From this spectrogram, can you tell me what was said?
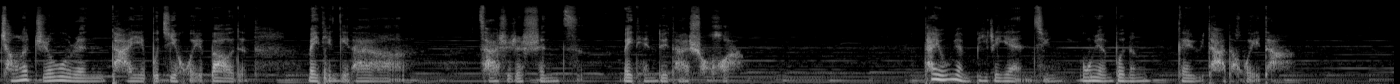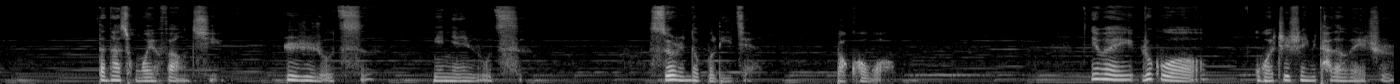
成了植物人，他也不计回报的，每天给他擦拭着身子，每天对他说话，他永远闭着眼睛，永远不能给予他的回答。但他从未放弃，日日如此，年年如此。所有人都不理解，包括我。因为如果我置身于他的位置，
